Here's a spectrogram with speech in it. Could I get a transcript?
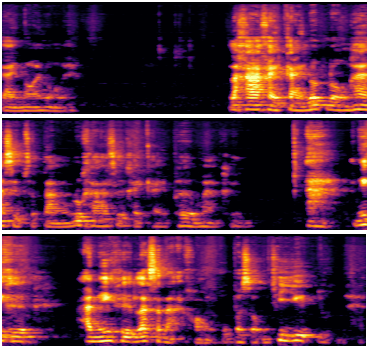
ไก่น้อยลงเลย ราคาไข่ไก่ลดลง 50 สตางค์ลูกค้าซื้อไข่ไก่เพิ่มมากขึ้น อ่าอันนี้คืออันนี้คือลักษณะของอุปสงค์ที่ยืดหยุ่นนะ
